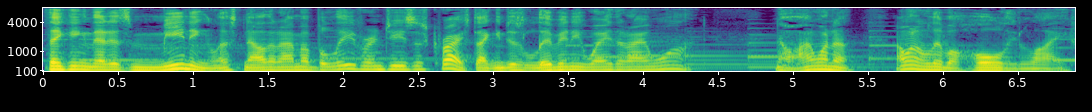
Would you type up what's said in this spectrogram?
thinking that it's meaningless now that I'm a believer in Jesus Christ. I can just live any way that I want. No, I want to I want to live a holy life,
